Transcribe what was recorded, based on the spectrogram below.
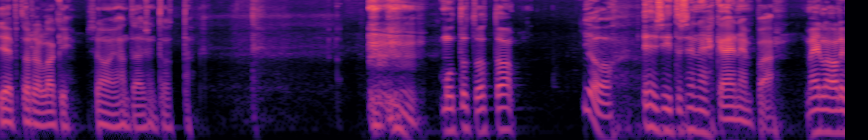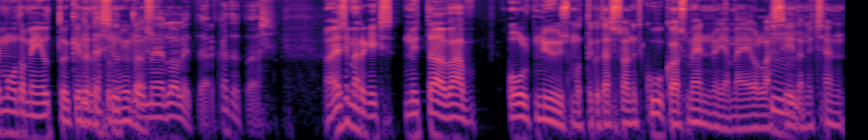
Jep, todellakin. Se on ihan täysin totta. Mutta tota, Joo. ei siitä sen ehkä enempää. Meillä oli muutamia juttuja Mitäs kirjoitettu juttuja ylös. meillä oli täällä? Katsotaan. No esimerkiksi, nyt tää on vähän old news, mutta kun tässä on nyt kuukausi mennyt ja me ei olla mm. siitä nyt sen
